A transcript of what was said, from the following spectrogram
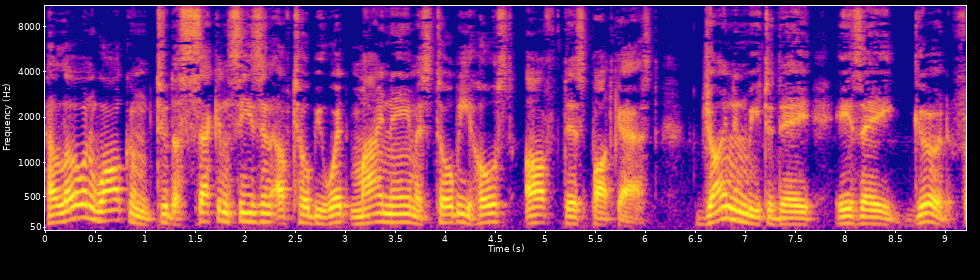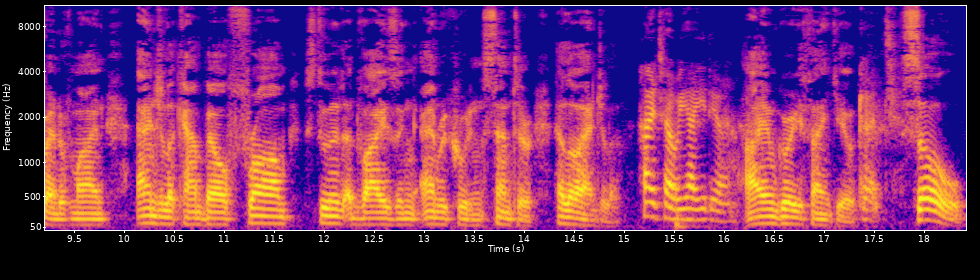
Hello and welcome to the second season of Toby Wit. My name is Toby, host of this podcast. Joining me today is a good friend of mine, Angela Campbell from Student Advising and Recruiting Center. Hello, Angela. Hi, Toby. How you doing? I am great, thank you. Good. So,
